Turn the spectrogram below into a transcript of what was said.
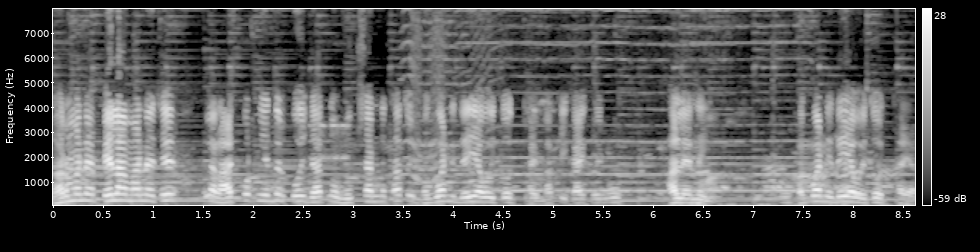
ધર્મને પહેલા માને છે એટલે રાજકોટની અંદર કોઈ જાતનું નુકસાન ન થતું. ભગવાનની દયા હોય તો જ થાય. બાકી કાંઈ કોઈનું હાલે નહીં. ભગવાનની દયા હોય તો જ થાય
